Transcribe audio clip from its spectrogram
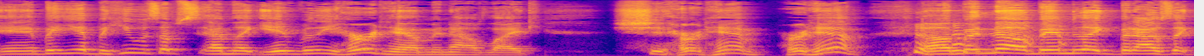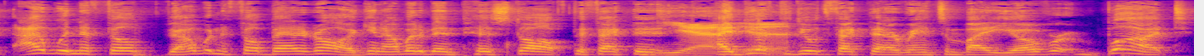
And, but yeah, but he was upset. I'm like, it really hurt him. And I was like, shit, hurt him, hurt him. Uh, but no, but like, but I was like, I wouldn't have felt, I wouldn't have felt bad at all. Again, I would have been pissed off. The fact that Yeah, I do yeah. have to deal with the fact that I ran somebody over, but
